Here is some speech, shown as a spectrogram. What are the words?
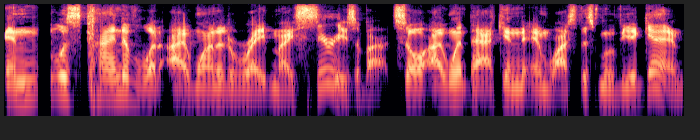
And it was kind of what I wanted to write my series about. So I went back and, and watched this movie again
